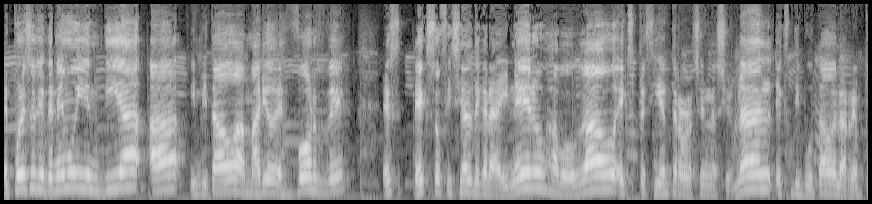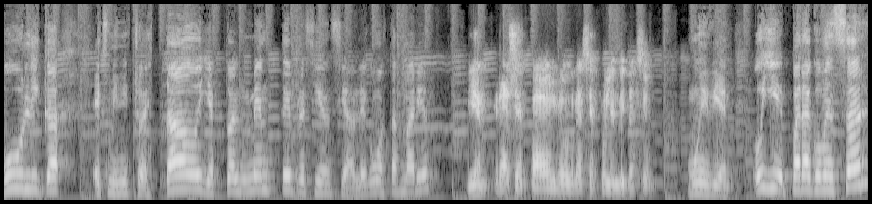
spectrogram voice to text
Es por eso que tenemos hoy en día a invitado a Mario Desborde, es ex oficial de Carabineros, abogado, ex presidente de la Relación Nacional, ex diputado de la República, ex ministro de Estado y actualmente presidenciable. ¿Cómo estás, Mario? Bien, gracias Pablo, gracias por la invitación. Muy bien. Oye, para comenzar,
